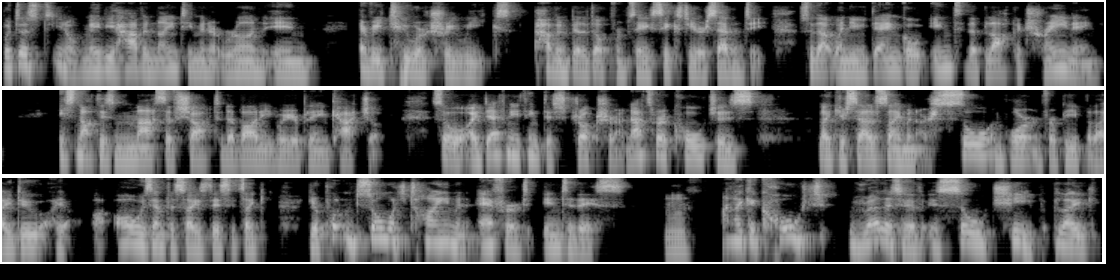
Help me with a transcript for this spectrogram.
but just you know maybe have a ninety minute run in every two or three weeks, having built up from say sixty or seventy, so that when you then go into the block of training, it's not this massive shock to the body where you're playing catch up. So I definitely think the structure, and that's where coaches like yourself, Simon, are so important for people. I do, I, I always emphasize this. It's like you're putting so much time and effort into this. Mm. And like a coach relative is so cheap. Like,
